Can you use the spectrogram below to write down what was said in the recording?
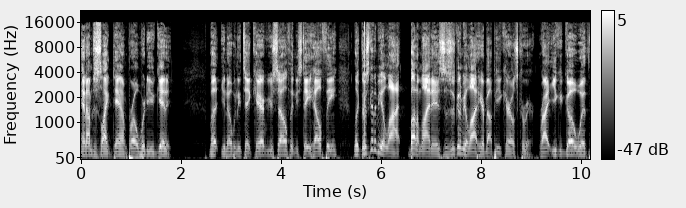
And I'm just like, damn, bro, where do you get it? But you know, when you take care of yourself and you stay healthy, look, there's going to be a lot. Bottom line is, is there's going to be a lot here about Pete Carroll's career, right? You could go with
